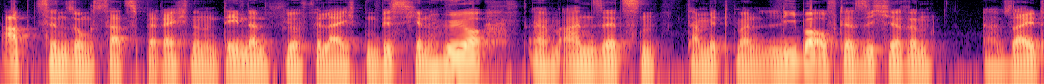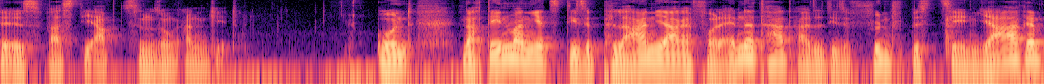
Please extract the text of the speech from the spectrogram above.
Abzinsungssatz berechnen und den dann für vielleicht ein bisschen höher ähm, ansetzen, damit man lieber auf der sicheren äh, Seite ist, was die Abzinsung angeht. Und nachdem man jetzt diese Planjahre vollendet hat, also diese fünf bis zehn Jahre,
